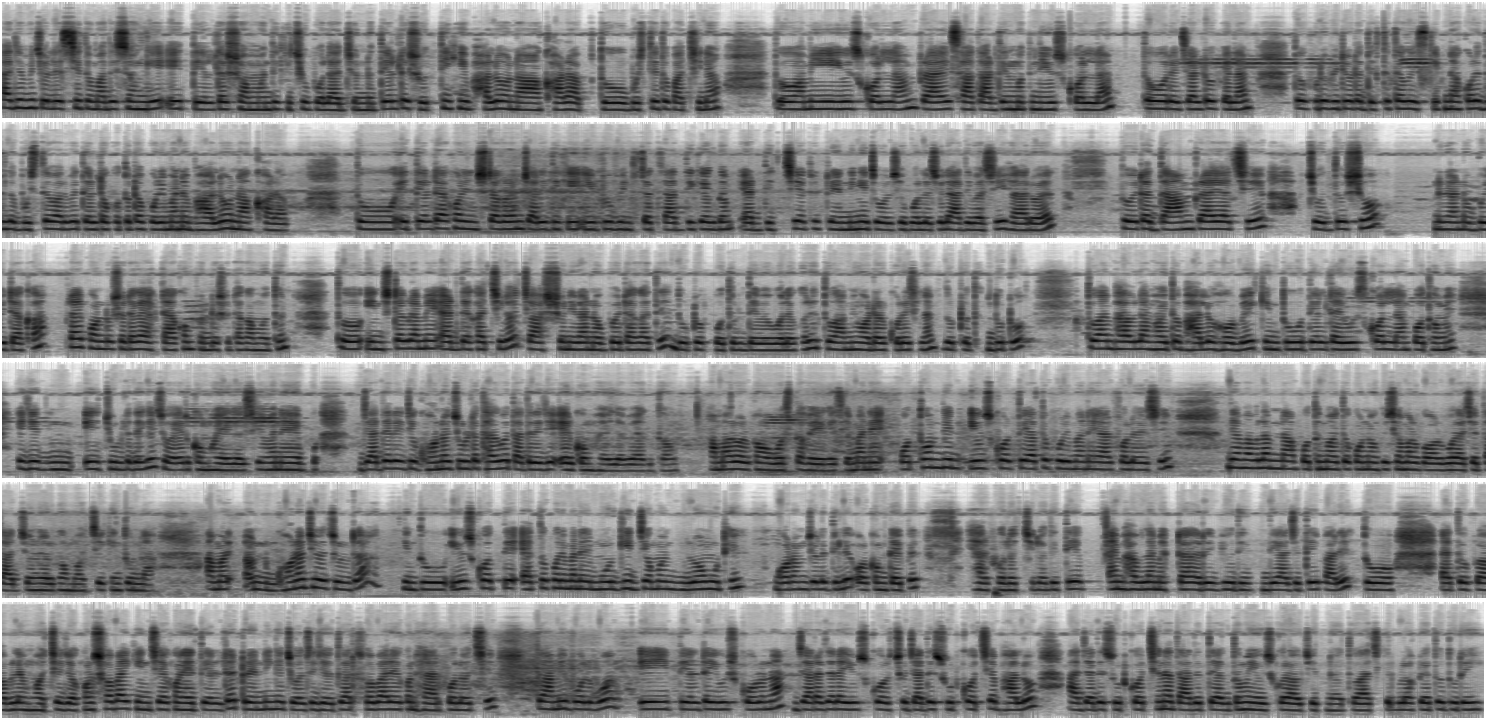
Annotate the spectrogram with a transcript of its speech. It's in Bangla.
আজ আমি চলে এসেছি তোমাদের সঙ্গে এই তেলটার সম্বন্ধে কিছু বলার জন্য। তেলটা সত্যি কি ভালো না খারাপ তো বুঝতে তো পারছি না। তো আমি ইউজ করলাম, প্রায় সাত আট দিন মতন ইউজ করলাম। তো রেজাল্টও পেলাম। তো পুরো ভিডিওটা দেখতে থাকো স্কিপ না করে দিলে বুঝতে পারবে তেলটা কতটা পরিমাণে ভালো না খারাপ। তো এই তেলটা এখন ইনস্টাগ্রাম চারিদিকে ইউটিউব ইনস্টা চারদিকে একদম অ্যাড দিচ্ছে। একটা ট্রেন্ডিংয়ে চলছে বলে চলে আদিবাসী হেয়ার অয়েল তো এটার দাম প্রায় আছে চোদ্দোশো। নিরানব্বই টাকা, প্রায় পনেরোশো টাকা একটা এখন পনেরোশো টাকা মতন। তো ইনস্টাগ্রামে অ্যাড দেখাচ্ছিলো চারশো নিরানব্বই টাকাতে, দুটো বোতল দেবে বলে করে। তো আমি অর্ডার করেছিলাম দুটো দুটো। তো আমি ভাবলাম হয়তো ভালো হবে, কিন্তু তেলটা ইউজ করলাম প্রথমে। এই যে এই চুলটা দেখেছ? এরকম হয়ে গেছে। মানে যাদের এই যে ঘন চুলটা থাকবে, তাদের এই যে এরকম হয়ে যাবে একদম। আমারও ওরকম অবস্থা হয়ে গেছে। মানে প্রথম দিন ইউজ করতে এত পরিমাণে হেয়ার ফল হয়েছে যে আমি ভাবলাম, না, প্রথমে হয়তো কোনো কিছু আমার গড়বড় আছে, তার জন্য এরকম হচ্ছে। কিন্তু না, আমার ঘন ছিল চুলটা কিন্তু ইউজ করতে এত পরিমাণে মুরগির যেমন লোম উঠে, গরম জলে দিলে ওরকম টাইপের হেয়ার ফল হচ্ছিল দিতে, আমি ভাবলাম একটা রিভিউ দেওয়া যেতেই পারে। তো এত প্রবলেম হচ্ছে যখন সবাই কিনছে এখন এই তেলটা ট্রেন্ডিংয়ে চলছে যেহেতু, আর সবার এখন হেয়ার ফল হচ্ছে। তো আমি বলব, এই তেলটা ইউজ করো না। যারা যারা ইউজ করছ, যাদের শ্যুট করছে ভালো, আর যাদের শ্যুট করছে না, তাদের তো একদমই ইউজ করা উচিত নয়। তো আজকের ব্লগটা এত দূরেই।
